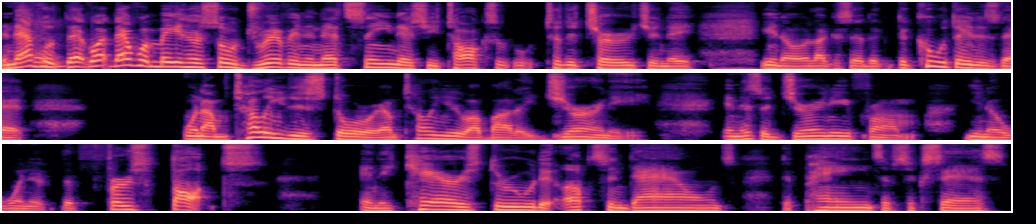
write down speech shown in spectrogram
and that was that what that what made her so driven in that scene that she talks to the church and they, you know, like I said, the, the cool thing is that when I'm telling you this story, I'm telling you about a journey, and it's a journey from you know when the, the first thoughts and it carries through the ups and downs, the pains of success,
